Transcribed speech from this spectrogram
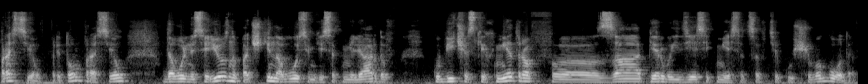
просел. Притом просел довольно серьезно, почти на 80 миллиардов кубических метров э, за первые 10 месяцев текущего года.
